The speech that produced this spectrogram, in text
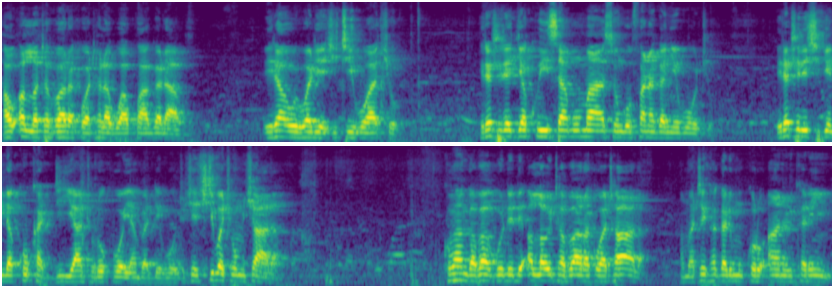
Awo allah tabaraka wataala bwakwagala awo. Era awo wewali ekitiibwa kyo. Era terajja kuyisa mu maaso ngaofanaganye bwotyo. Era teri kigenda kukaddiya nti olwokuba oyambadde bwotyo. Kyekitiibwa kyomukyala kubanga bagodedde allahu tabaraka wataala amateeka gali mu quran alkarim.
